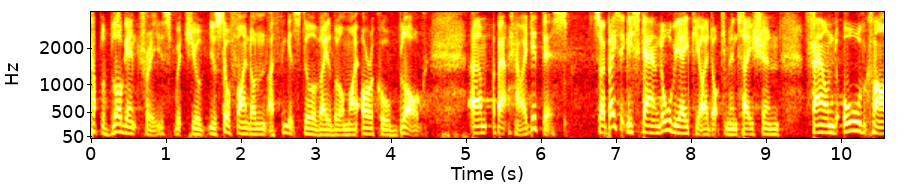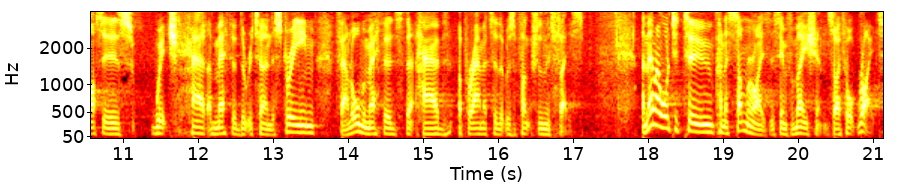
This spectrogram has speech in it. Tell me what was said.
couple of blog entries, which you'll, you'll still find on, I think it's still available on my Oracle blog, um, about how I did this. So I basically scanned all the API documentation, found all the classes which had a method that returned a stream, found all the methods that had a parameter that was a functional interface. And then I wanted to kind of summarize this information. So I thought, right,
